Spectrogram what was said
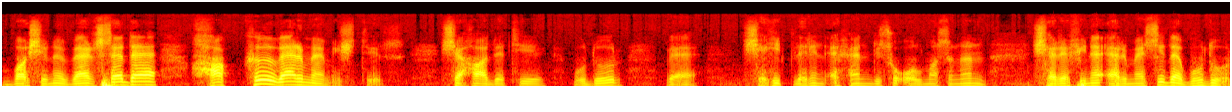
başını verse de hakkı vermemiştir. Şehadeti budur ve şehitlerin efendisi olmasının şerefine ermesi de budur.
